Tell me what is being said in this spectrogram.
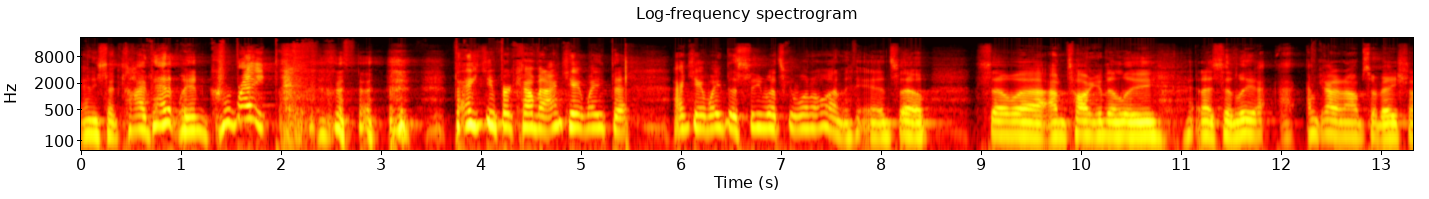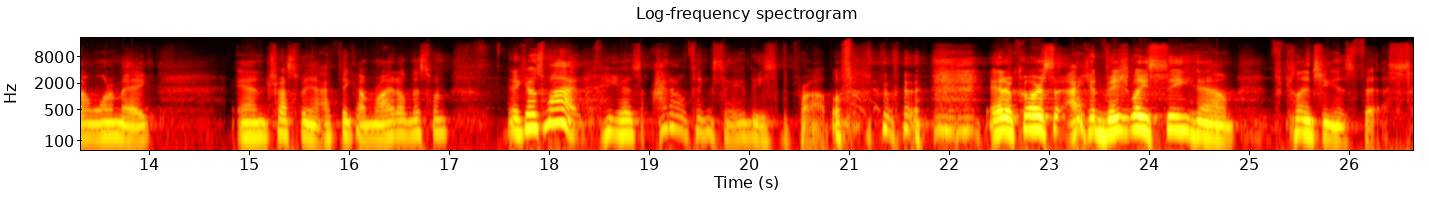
And he said, Clyde, that went great. Thank you for coming. I can't wait to I can't wait to see what's going on. And so so uh, I'm talking to Lee, and I said, Lee, I, I've got an observation I want to make. And trust me, I think I'm right on this one. And he goes, What? He goes, I don't think Sandy's the problem. and of course, I can visually see him clenching his fist.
